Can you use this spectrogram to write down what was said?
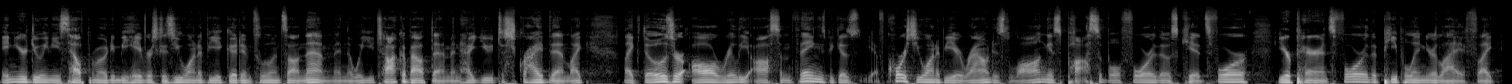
and you're doing these health promoting behaviors because you want to be a good influence on them and the way you talk about them and how you describe them. Like like those are all really awesome things because of course you want to be around as long as possible for those kids, for your parents, for the people in your life. Like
